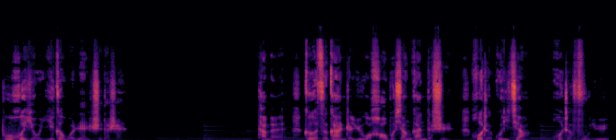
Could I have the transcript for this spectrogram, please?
不会有一个我认识的人。他们各自干着与我毫不相干的事，或者归家，或者赴约。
